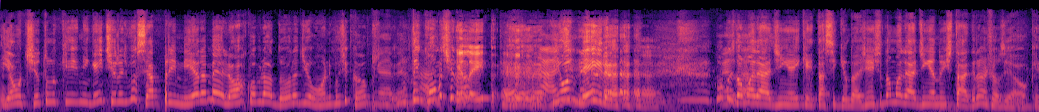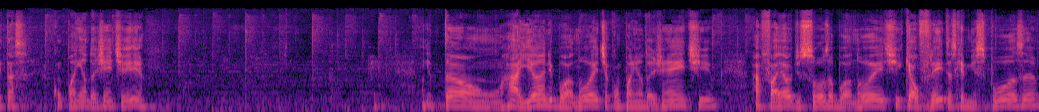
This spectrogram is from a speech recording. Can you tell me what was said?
E é um título que ninguém tira de você. A primeira melhor cobradora de ônibus de campos. É Não verdade. tem como tirar. Eleita. É, é Verdade. pioneira. Vamos dar uma Verdade. olhadinha aí, quem tá seguindo a gente. Dá uma olhadinha no Instagram, Josiel. Quem tá acompanhando a gente aí. Então, Rayane, boa noite, acompanhando a gente. Rafael de Souza, boa noite. Kel Freitas, que é minha esposa.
